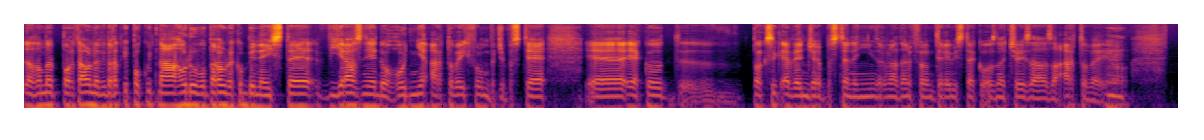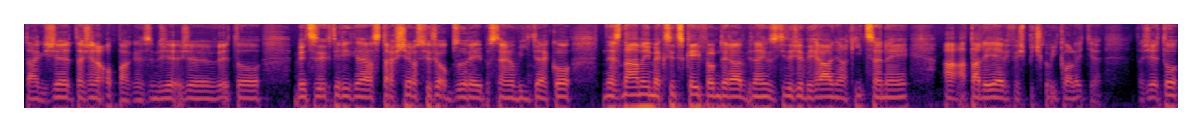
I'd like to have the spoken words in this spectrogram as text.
na tomhle portálu nevybrat, i pokud náhodou opravdu jakoby nejste výrazně do hodně artových filmů, protože prostě je, jako Toxic Avenger prostě není zrovna ten film, který byste jako označili za, za artový. Hmm. Takže, takže naopak, myslím, že, že je to věc, který strašně rozšiřuje obzory, prostě jenom vidíte jako neznámý mexický film, který najednou zjistíte, že vyhrál nějaký ceny a, a tady je ve špičkové kvalitě. Takže je to,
